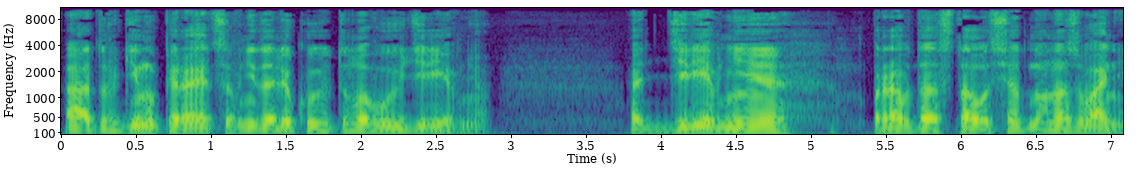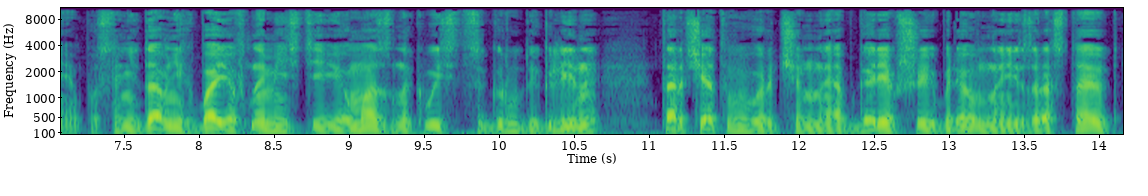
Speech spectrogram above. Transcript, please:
а другим упирается в недалекую тыловую деревню. От деревни Правда, осталось одно название. После недавних боев на месте ее мазанок высятся груды глины, торчат вывороченные обгоревшие бревна и израстают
